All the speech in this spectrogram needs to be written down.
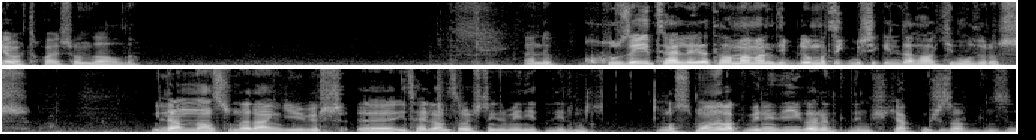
Evet koalisyon dağıldı. Yani Kuzey İtalya'ya tamamen diplomatik bir şekilde hakim oluyoruz. Milan'dan sonra herhangi bir e, İtalyan savaşına girmeye niyetli değilim. Osmanlı bak Venedik'i garantilemiş. Yakmışız ardınızı.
